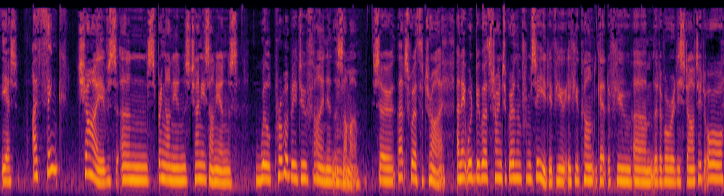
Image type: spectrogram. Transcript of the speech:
Yes. I think chives and spring onions, Chinese onions, will probably do fine in the hmm. summer. So that's worth a try, and it would be worth trying to grow them from seed if you if you can't get a few um, that have already started. Or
